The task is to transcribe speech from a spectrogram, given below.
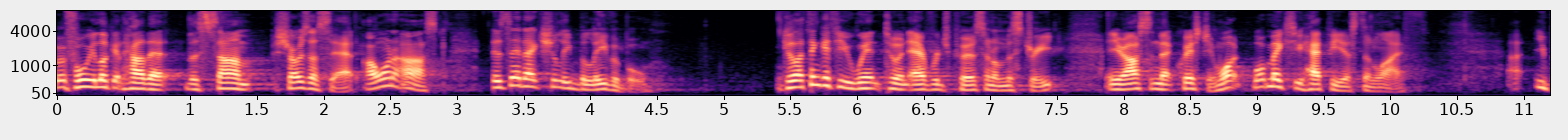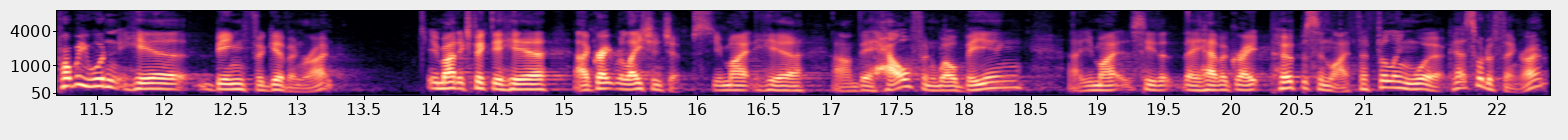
Before we look at how that, the psalm shows us that, I want to ask is that actually believable? Because I think if you went to an average person on the street and you asked them that question, what, what makes you happiest in life? Uh, you probably wouldn't hear being forgiven, right? You might expect to hear uh, great relationships. You might hear um, their health and well being. Uh, you might see that they have a great purpose in life, fulfilling work, that sort of thing, right?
